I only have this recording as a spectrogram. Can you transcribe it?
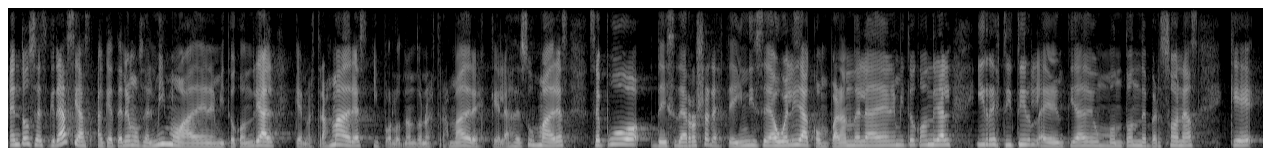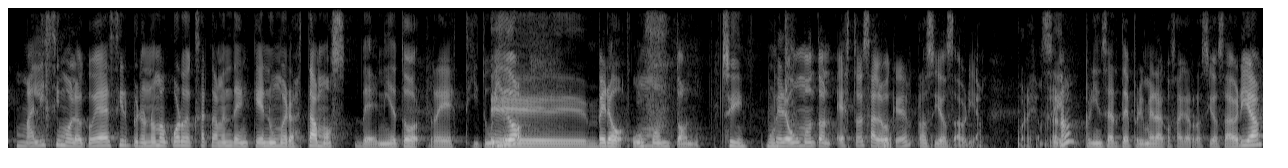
entonces, gracias a que tenemos el mismo ADN mitocondrial que nuestras madres y por lo tanto nuestras madres que las de sus madres, se pudo desarrollar este índice de abuelidad comparando el ADN mitocondrial y restituir la identidad de un montón de personas que, malísimo lo que voy a decir, pero no me acuerdo exactamente en qué número estamos de nieto restituido, Eh, pero un montón. sí, mucho. Pero un montón. Esto es algo que Rocío sabría, por ejemplo, Sí. ¿no? Inserte primera cosa que Rocío sabría.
